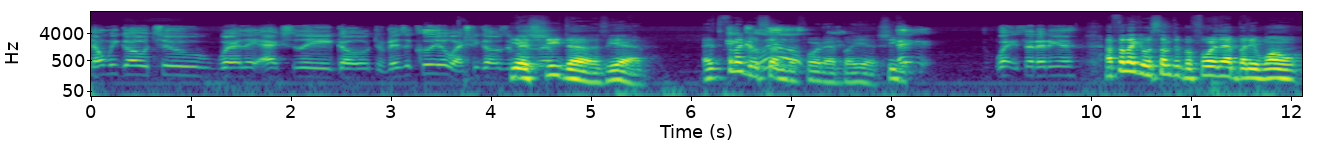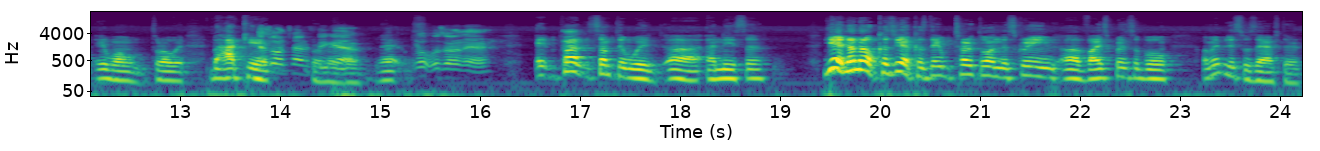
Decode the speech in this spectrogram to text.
don't we go to where they actually go to visit Cleo? Where she goes to Yeah, visit? she does. Yeah, I feel And like it was something before that, but yeah, she. Hey, wait, say that again. I feel like it was something before that, but it won't. It won't throw it. But I can't. That's what I'm trying to figure out. That- What was on there? It probably something with uh, Anissa. Yeah, no, no, cause yeah, cause they turned on the screen. Uh, Vice principal, or maybe this was after,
